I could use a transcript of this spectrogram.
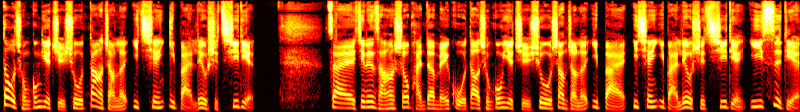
道琼工业指数大涨了一千一百六十七点。在今天早上收盘的美股道琼工业指数上涨了一百一千一百六十七点一四点，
